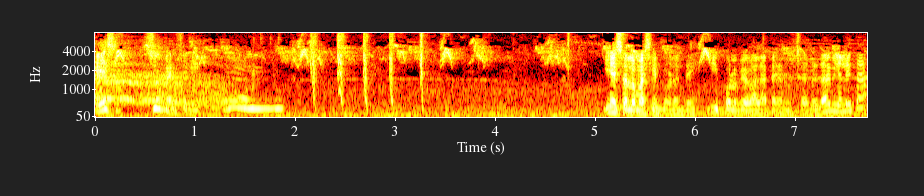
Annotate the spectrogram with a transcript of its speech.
es súper feliz. Y eso es lo más importante y por lo que vale la pena luchar, ¿verdad, Violeta?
